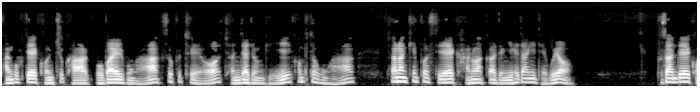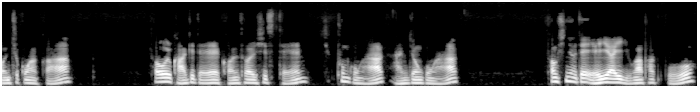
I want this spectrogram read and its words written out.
단국대 건축학, 모바일공학, 소프트웨어, 전자전기, 컴퓨터공학, 천안 캠퍼스의 간호학과 등이 해당이 되고요. 부산대 건축공학과, 서울과기대 건설시스템, 식품공학, 안전공학, 성신여대 AI 융합학부,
